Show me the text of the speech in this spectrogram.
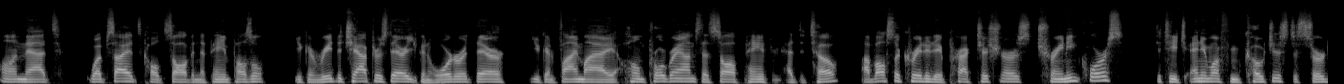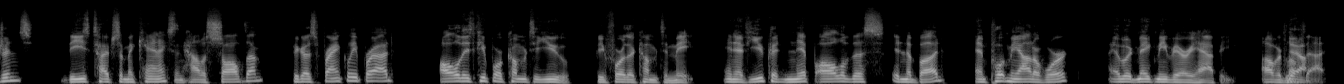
on that website. It's called Solving the Pain Puzzle. You can read the chapters there. You can order it there. You can find my home programs that solve pain from head to toe. I've also created a practitioner's training course to teach anyone from coaches to surgeons these types of mechanics and how to solve them. Because frankly, Brad, all these people are coming to you before they're coming to me. And if you could nip all of this in the bud and put me out of work, it would make me very happy. I would love Yeah. that.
